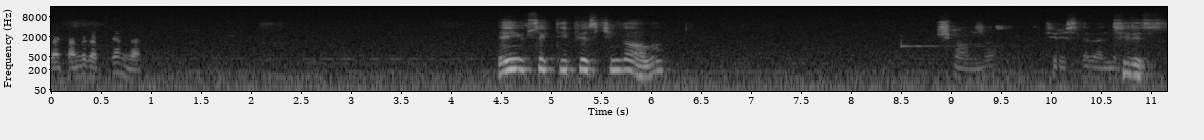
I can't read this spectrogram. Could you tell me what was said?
Ben sandık atacağım da. En yüksek DPS kimde abi? Şu anda Tris'le bende. Tiris.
